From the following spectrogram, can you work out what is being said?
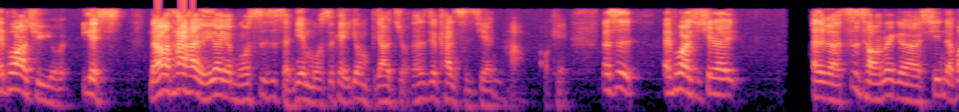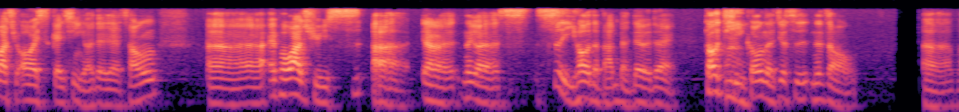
Apple Watch 有一个，然后它还有一个一个模式是省电模式，可以用比较久，但是就看时间，好，OK，但是 Apple Watch 现在那个自从那个新的 Watch OS 更新以后，对不对？从呃，Apple Watch 四呃呃那个四四以后的版本对不对？都提供的就是那种、嗯、呃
